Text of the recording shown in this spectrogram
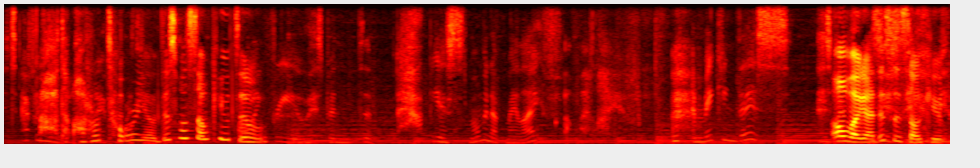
It's everyone. Oh, the that I've had with auditorium. This was so cute too. for you has been the happiest moment of my life. Oh my life. And making this. Oh my God, this is so cute.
